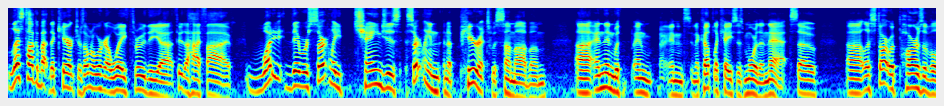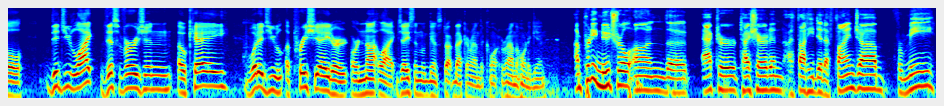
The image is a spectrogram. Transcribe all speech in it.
let's talk about the characters. I want to work our way through the uh, through the high five. What there were certainly changes, certainly in, in appearance with some of them, uh, and then with and, and in a couple of cases more than that. So uh, let's start with Parzival. Did you like this version? Okay. What did you appreciate or, or not like? Jason, we're going to start back around the cor- around the horn again. I'm pretty neutral on the actor Tye Sheridan. I thought he did a fine job. For me,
